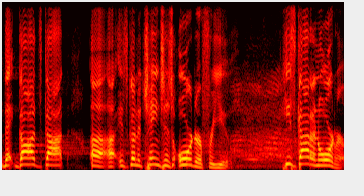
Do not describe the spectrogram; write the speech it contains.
that God's got uh, uh, is going to change His order for you. He's got an order.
